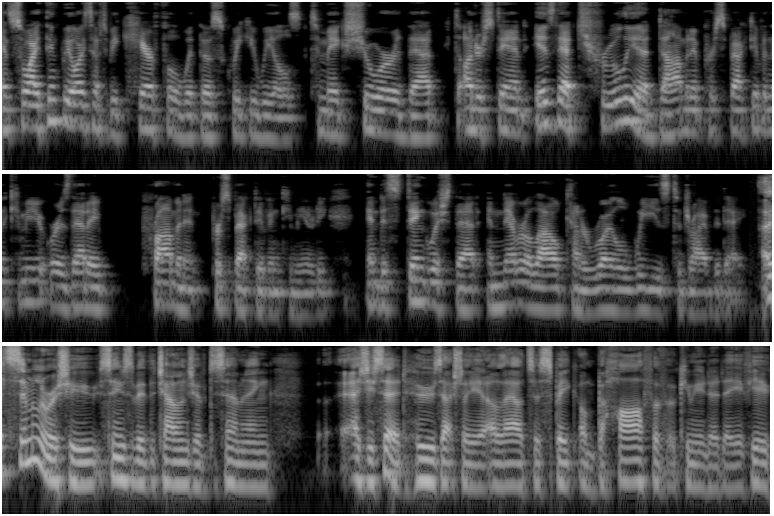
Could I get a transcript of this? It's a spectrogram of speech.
And so I think we always have to be careful with those squeaky wheels to make sure that to understand is that truly a dominant perspective in the community or is that a prominent perspective in community and distinguish that and never allow kind of royal we's to drive the day. A similar issue seems to be the challenge of determining as you said, who's actually allowed to speak on behalf of a community. If you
